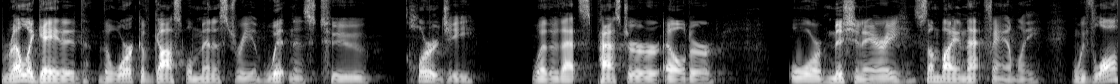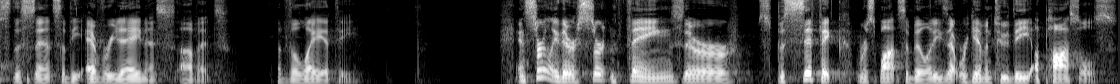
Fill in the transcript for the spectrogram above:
relegated the work of gospel ministry, of witness, to clergy, whether that's pastor, elder, or missionary, somebody in that family, and we've lost the sense of the everydayness of it, of the laity. And certainly there are certain things, there are specific responsibilities that were given to the apostles.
